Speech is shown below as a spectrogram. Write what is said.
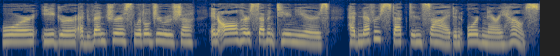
Poor, eager, adventurous little Jerusha, in all her seventeen years, had never stepped inside an ordinary house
